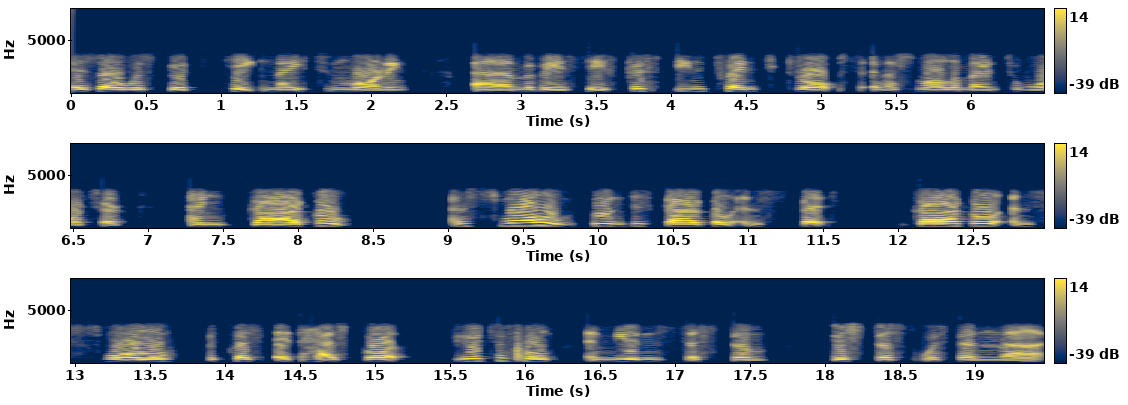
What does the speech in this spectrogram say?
is always good to take night and morning. Um, maybe say 15, 20 drops in a small amount of water and gargle and swallow. Don't just gargle and spit gargle and swallow because it has got beautiful immune system boosters within that.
